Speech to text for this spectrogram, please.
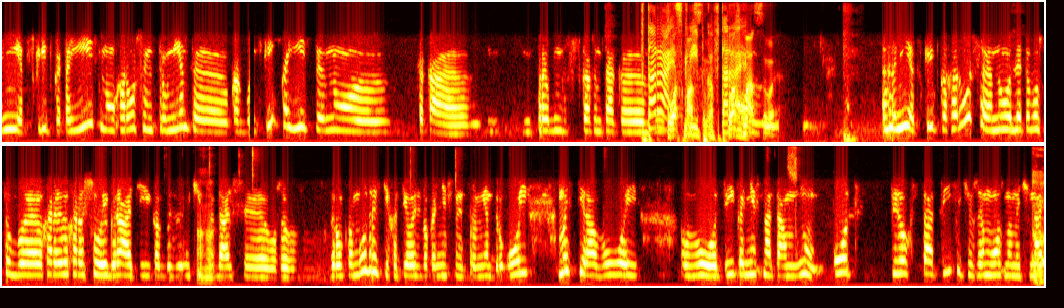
Нет, скрипка-то есть, но хороший инструмент, э, как бы скрипка есть, но такая, про- скажем так... э, Вторая Пластмассовая. скрипка, вторая. Пластмассовая. Нет, скрипка хорошая, но для того, чтобы хоро- хорошо играть и как бы учиться Ага. дальше уже в взрослом возрасте, хотелось бы, конечно, инструмент другой, мастеровой, вот, и, конечно, там, ну, от 300 тысяч уже можно начинать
